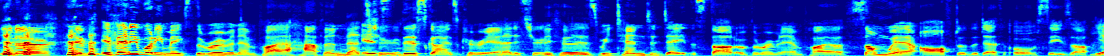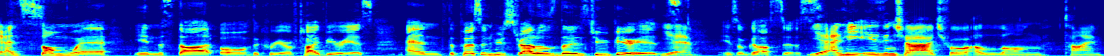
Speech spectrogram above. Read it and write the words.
You know, if if anybody makes the Roman Empire happen, That's it's true. this guy's career. That is true, because yeah. we tend to date the start of the Roman Empire somewhere after the death of Caesar, Yes. and somewhere in the start of the career of Tiberius, and the person who straddles those two periods, Yeah. Is Augustus. Yeah, and he is in charge for a long time.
